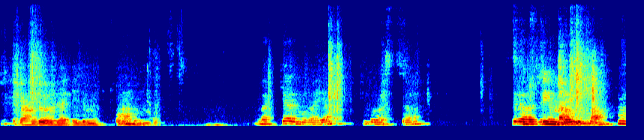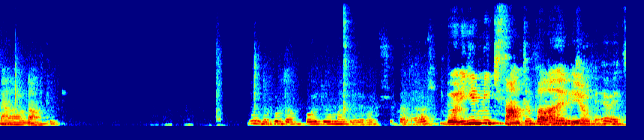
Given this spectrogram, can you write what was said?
İşte ben de öyle elimi tutamadım. Bak gel buraya. Burası. Tutayım ben Birazcık şey. buradan. Hı. Sen oradan tut. Bunu da buradan koyduğuma göre bak şu kadar. Böyle 22 santim falan 22, ediyor. Evet.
